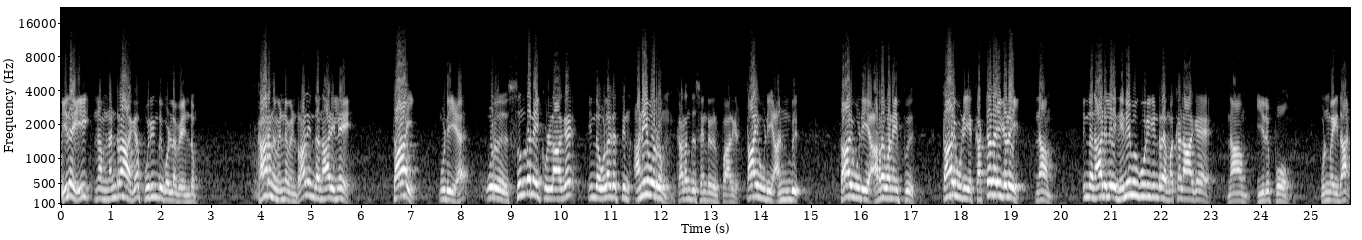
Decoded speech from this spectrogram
இதை நாம் நன்றாக புரிந்து கொள்ள வேண்டும். காரணம் என்னவென்றால் இந்த நாளிலே தாய் உடைய ஒரு சிந்தனைக்குள்ளாக இந்த உலகத்தின் அனைவரும் கடந்து சென்றிருப்பார்கள். தாயுடைய அன்பு தாயுடைய அரவணைப்பு தாயுடைய கட்டளைகளை நாம் இந்த நாளிலே நினைவு கூறுகின்ற மக்களாக நாம் இருப்போம். உண்மைதான்.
